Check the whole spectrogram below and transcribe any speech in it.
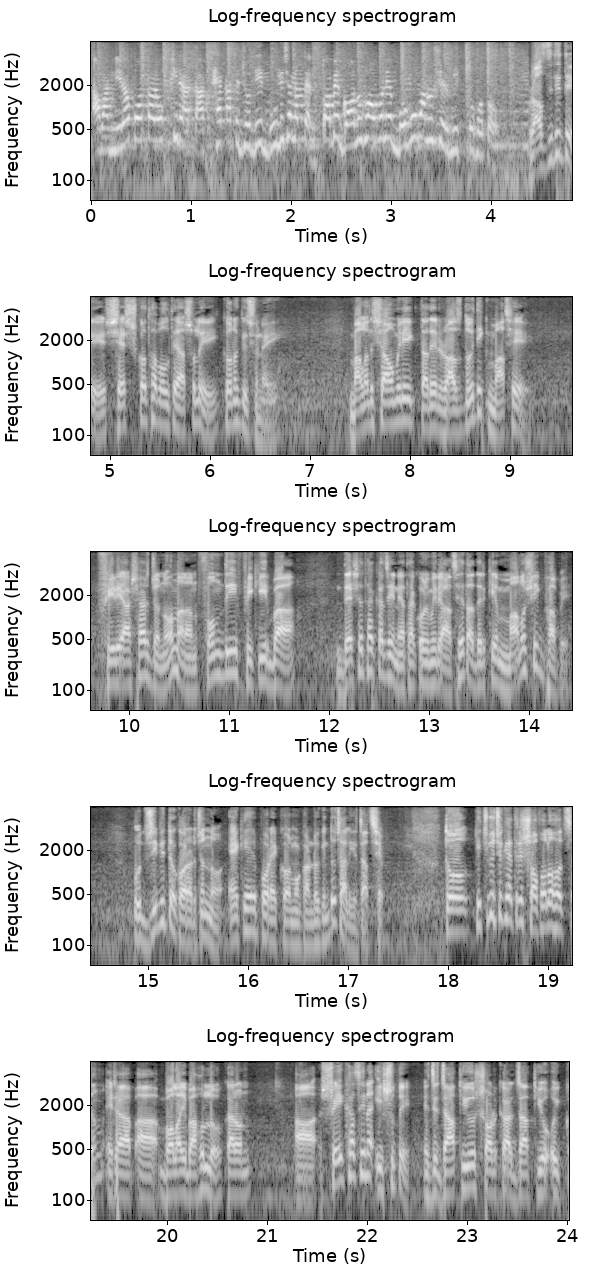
আমার নিরাপত্তা রক্ষীরা তা ঠেকাতে যদি গুলি চালাতেন, তবে গণভবনে বহু মানুষের মৃত্যু হতো। রাজনীতিতে শেষ কথা বলতে আসলেই কোনো কিছু নেই। বাংলাদেশ আওয়ামী লীগ তাদের রাজনৈতিক মাঝে ফিরে আসার জন্য নানান ফন্দি, ফিকির বা দেশে থাকা যে নেতাকর্মীরা আছে, তাদেরকে মানসিকভাবে উজ্জীবিত করার জন্য একের পর এক কর্মকাণ্ড কিন্তু চালিয়ে যাচ্ছে। তো কিছু কিছু ক্ষেত্রে সফলও হচ্ছেন, এটা বলাই বাহুল্য, কারণ শেখ হাসিনা ইস্যুতে যে জাতীয় সরকার, জাতীয় ঐক্য,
